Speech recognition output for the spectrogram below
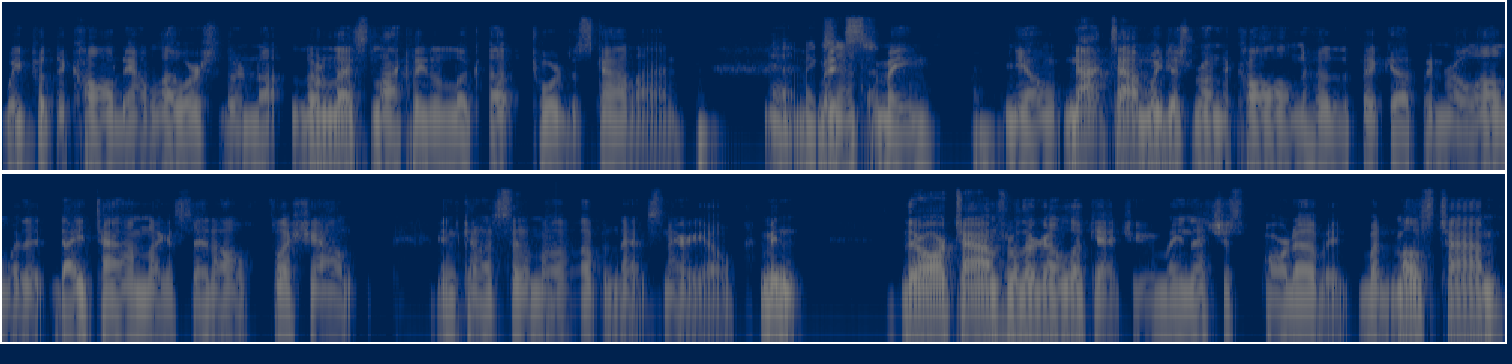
we put the call down lower so they're not they're less likely to look up towards the skyline. Yeah, that makes but sense. It's, I mean, you know, nighttime we just run the call on the hood of the pickup and roll on with it. Daytime, like I said, I'll flesh out and kind of set them up in that scenario. I mean, there are times where they're going to look at you. I mean, that's just part of it. But most time,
